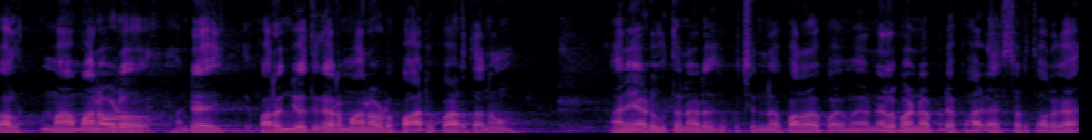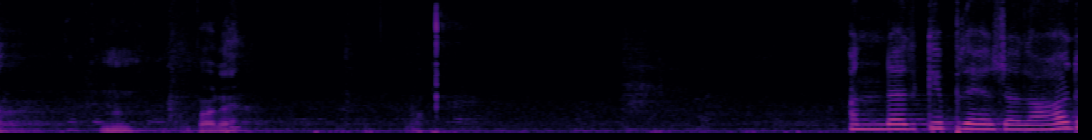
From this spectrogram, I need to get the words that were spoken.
వాళ్ళ మా మనవడు అంటే పరంజ్యోతి గారు మనవడు పాట పాడతాను అని అడుగుతున్నాడు. ఒక చిన్న పల నిలబడినప్పుడే పాడేస్తాడు త్వరగా. పాడే. అందరికీ ప్రేసరాడ్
